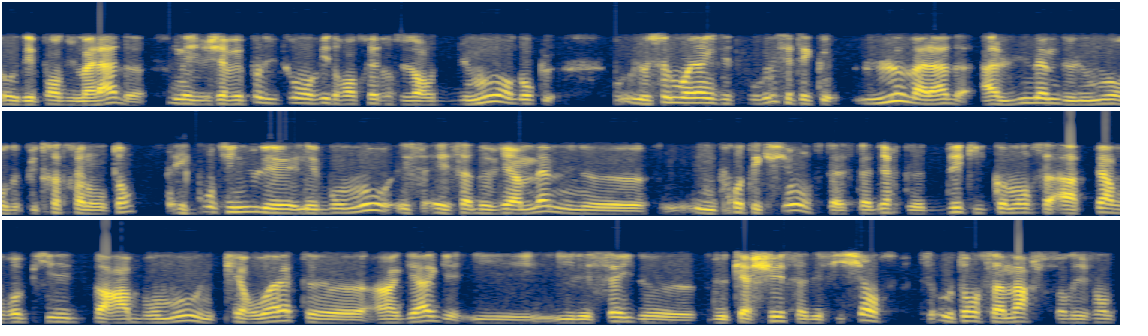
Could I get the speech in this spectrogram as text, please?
aux dépens du malade. Mais j'avais pas du tout envie de rentrer dans ce genre d'humour. Donc, le seul moyen que j'ai trouvé, c'était que le malade a lui-même de l'humour depuis très très longtemps. et continue les, bons mots et, ça devient même une, protection, c'est-à-dire que dès qu'il commence à perdre pied par un bon mot, une pirouette, euh, un gag, il, essaye de, cacher sa déficience. Autant ça marche sur des gens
